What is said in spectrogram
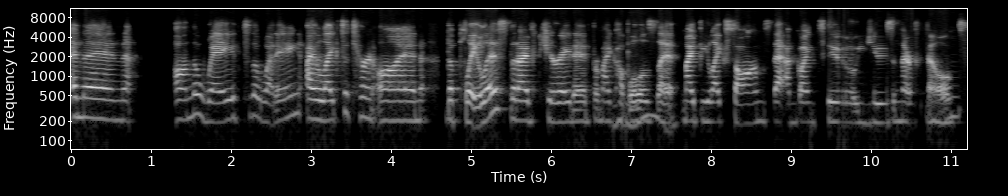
and then on the way to the wedding, I like to turn on the playlist that I've curated for my couples Mhm. that might be like songs that I'm going to use in their films.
